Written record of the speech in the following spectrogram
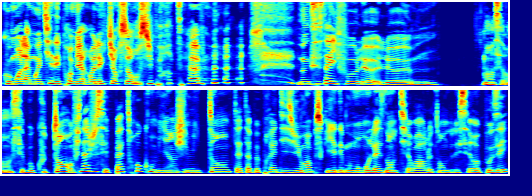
qu'au moins la moitié des premières relectures seront supportables. Donc c'est ça, il faut le, le c'est beaucoup de temps. Au final, je sais pas trop combien j'ai mis de temps, peut-être à peu près 18 mois, parce qu'il y a des moments où on laisse dans le tiroir le temps de laisser reposer.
